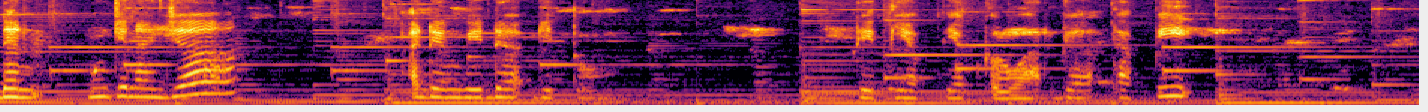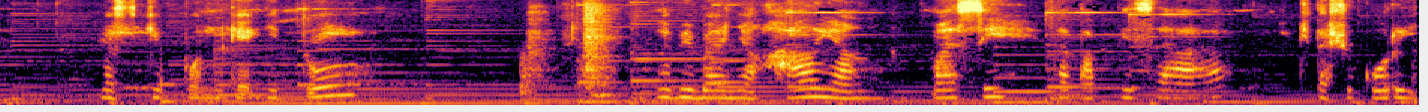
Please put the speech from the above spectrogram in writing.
Dan mungkin aja ada yang beda gitu. Di tiap-tiap keluarga tapi meskipun kayak gitu lebih banyak hal yang masih tetap bisa kita syukuri.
